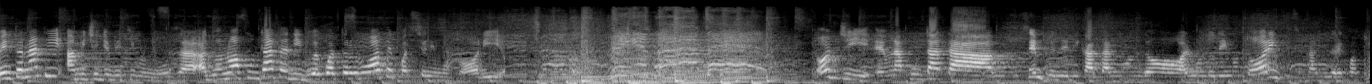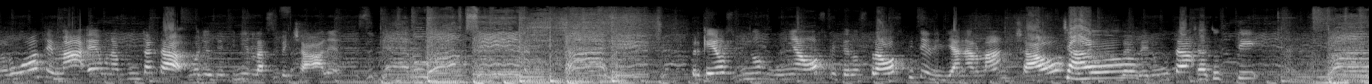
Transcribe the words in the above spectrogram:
Bentornati amici di Obiettivo News ad una nuova puntata di 2-4 ruote passioni motori. Oggi è una puntata sempre dedicata al mondo, al mondo, dei motori, in questo caso delle quattro ruote, ma è una puntata, voglio definirla speciale. Perché la mia ospite, nostra ospite, Liliana Arman, ciao! Ciao! Benvenuta! Ciao a tutti!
